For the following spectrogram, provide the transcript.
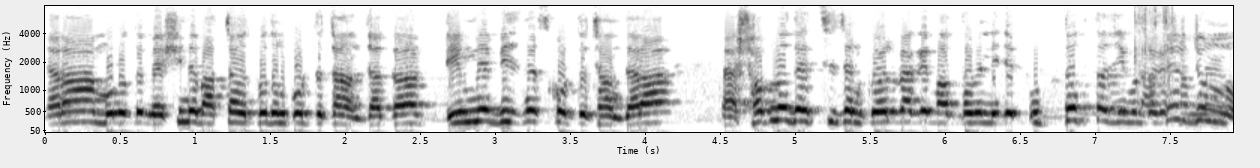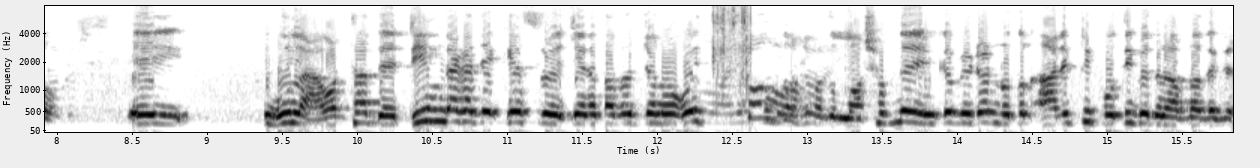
যারা মূলত মেশিনে বাচ্চা উৎপাদন করতে চান যারা ডিম বিজনেস করতে চান যারা স্বপ্ন দেখছেন কোয়েল বাগের মাধ্যমে নিজের উদ্যোক্তা জীবন তাদের জন্য এই গুলা অর্থাৎ ডিম রাখা যে কেস রয়েছে এটা তাদের জন্য অত্যন্ত স্বপ্নের ইনকিউবেটর নতুন আরেকটি প্রতিবেদন আপনাদেরকে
